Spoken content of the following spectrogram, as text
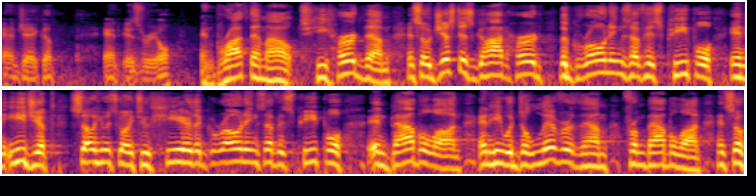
and Jacob and Israel and brought them out. He heard them. And so just as God heard the groanings of his people in Egypt, so he was going to hear the groanings of his people in Babylon and he would deliver them from Babylon. And so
